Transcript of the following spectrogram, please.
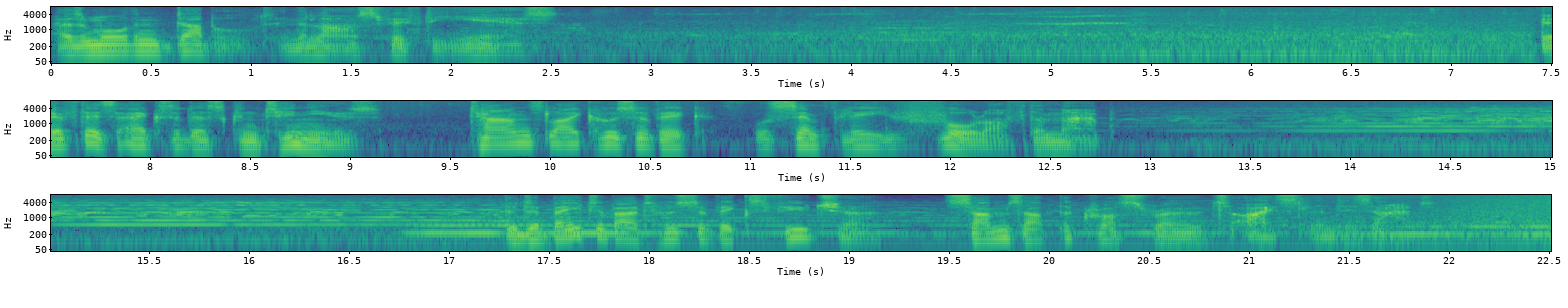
has more than doubled in the last 50 years. If this exodus continues, towns like Husavik will simply fall off the map. The debate about Husavik's future sums up the crossroads Iceland is at.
